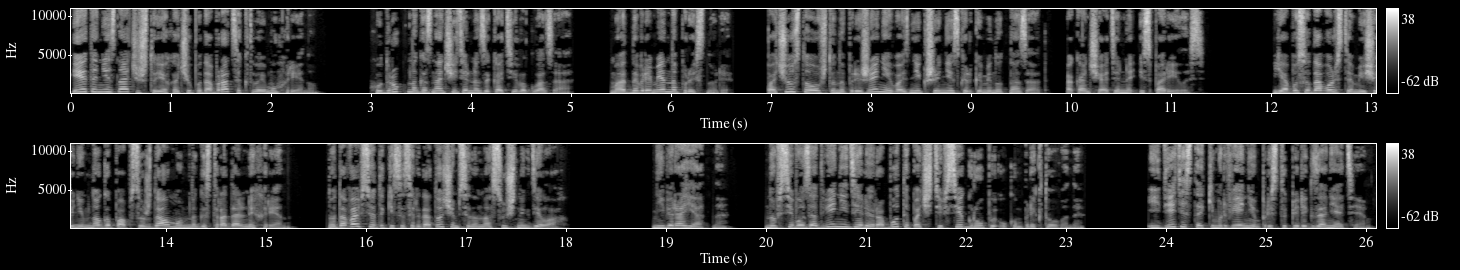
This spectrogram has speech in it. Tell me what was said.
И это не значит, что я хочу подобраться к твоему хрену. Худрук многозначительно закатила глаза. Мы одновременно прыснули, почувствовав, что напряжение, возникшее несколько минут назад, окончательно испарилось. Я бы с удовольствием еще немного пообсуждал мой многострадальный хрен. Но давай все-таки сосредоточимся на насущных делах. Невероятно. Но всего за две недели работы почти все группы укомплектованы. И дети с таким рвением приступили к занятиям.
